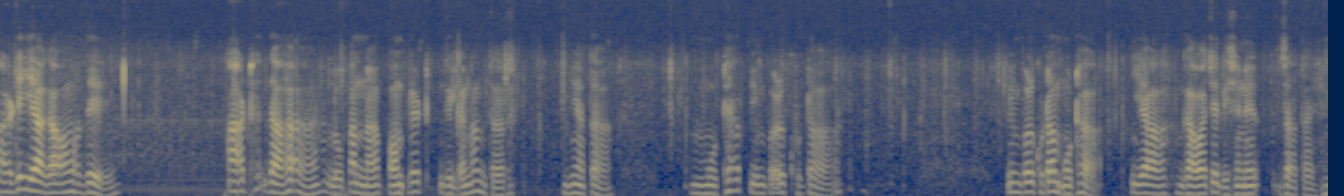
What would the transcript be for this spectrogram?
पारडी या गावामध्ये आठ दहा लोकांना पॉम्पलेट दिल्यानंतर मी आता मोठ्या पिंपळखुटा पिंपळखुटा मोठा या गावाच्या दिशेने जात आहे.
